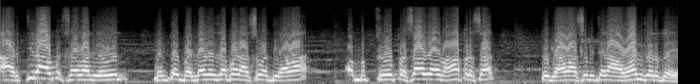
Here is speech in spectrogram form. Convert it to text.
आरतीला सहभाग घेऊन नंतर भंडाऱ्याचा पण आस्वाद घ्यावा. प्रसाद आहे महाप्रसाद. तो घ्यावा असं मी त्याला आवाहन करतोय.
